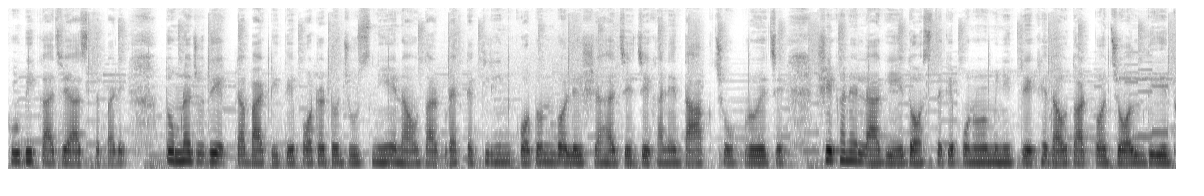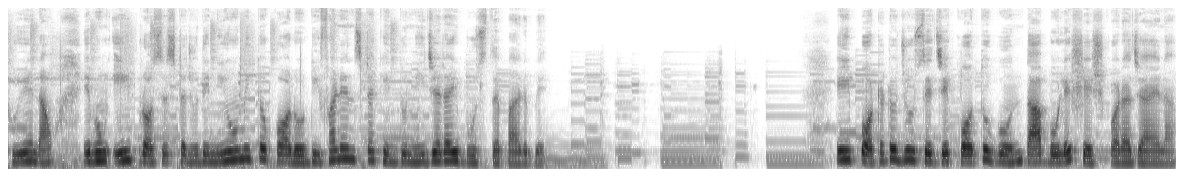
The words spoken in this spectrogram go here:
খুবই কাজে আসতে পারে। তোমরা যদি একটা বাটিতে পটাটো জুস নিয়ে নাও, তারপর একটা ক্লিন কটন বলের সাহায্যে যেখানে দাগ, ছোপ রয়েছে, সেখানে লাগিয়ে দশ থেকে পনেরো মিনিট রেখে দাও, তারপর জল দিয়ে ধুয়ে নাও এবং এই প্রসেসটা যদি নিয়মিত করো ডিফারেন্সটা কিন্তু নিজেরাই বুঝতে পারবে। এই পটাটো জুসে যে কত গুণ তা বলে শেষ করা যায় না।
